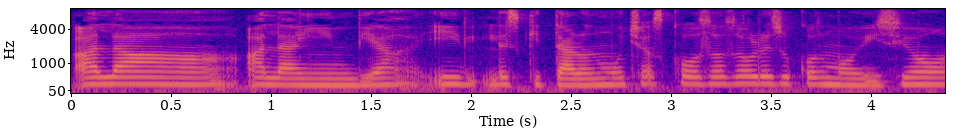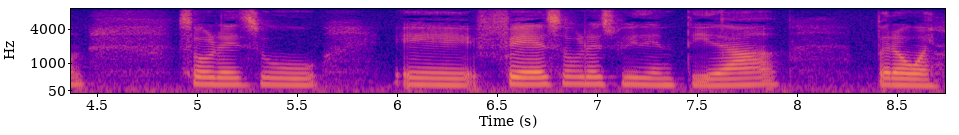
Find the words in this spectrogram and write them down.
a la, a la India y les quitaron muchas cosas sobre su cosmovisión, sobre su eh, fe, sobre su identidad. Pero bueno,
